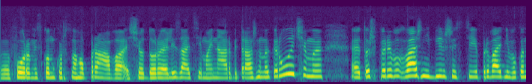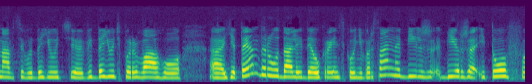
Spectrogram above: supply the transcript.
е, форумі з конкурсного права щодо реалізації майна арбітражними керуючими. Е, Тож переважній більшості приватні виконавці видають, віддають перевагу е, є-тендеру, далі йде Українська універсальна біржа і ТОВ е,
